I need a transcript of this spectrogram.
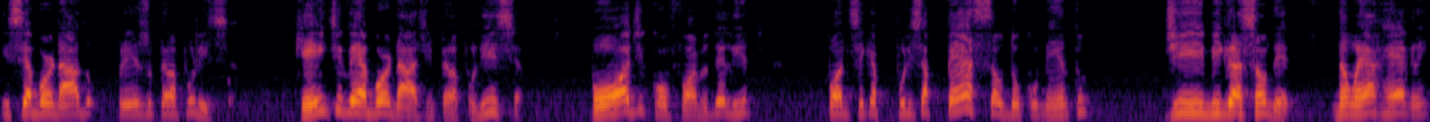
e ser abordado, preso pela polícia. Quem tiver abordagem pela polícia pode, conforme o delito, pode ser que a polícia peça o documento de imigração dele. Não é a regra, hein?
